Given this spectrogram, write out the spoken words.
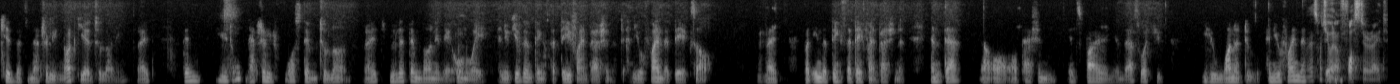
kid that's naturally not geared to learning, right, then you don't naturally force them to learn, right? You let them learn in their own way and you give them things that they find passionate and you'll find that they excel, Mhm. right? But in the things that they find passionate and that or, or passion inspiring and that's what you you want to do. And you find that That's what you want to foster, right?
